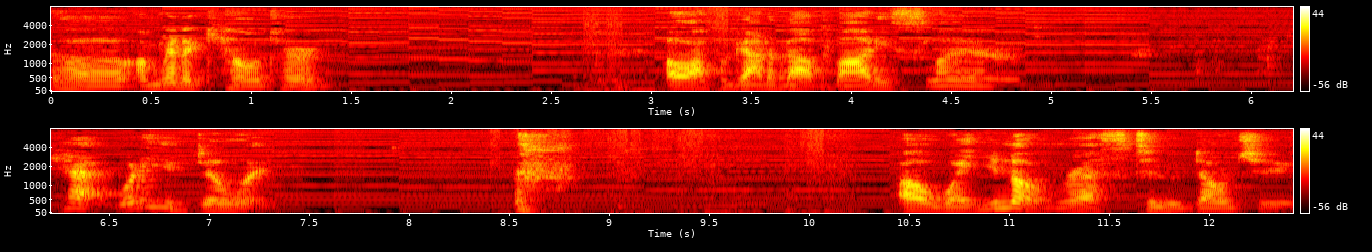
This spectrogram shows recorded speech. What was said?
Uh, I'm gonna counter. Oh, I forgot about Body Slam. Cat, what are you doing? oh, wait, you know rest too, don't you?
